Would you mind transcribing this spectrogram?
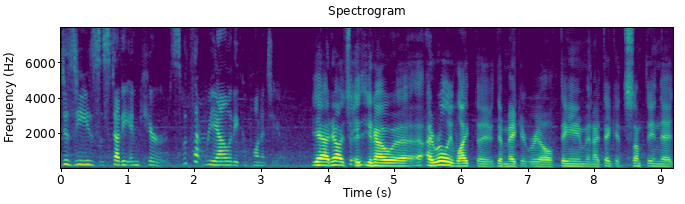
disease study and cures? What's that reality component to you? Yeah, no, it's, it, you know, uh, I really like the, the make it real theme, and I think it's something that,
